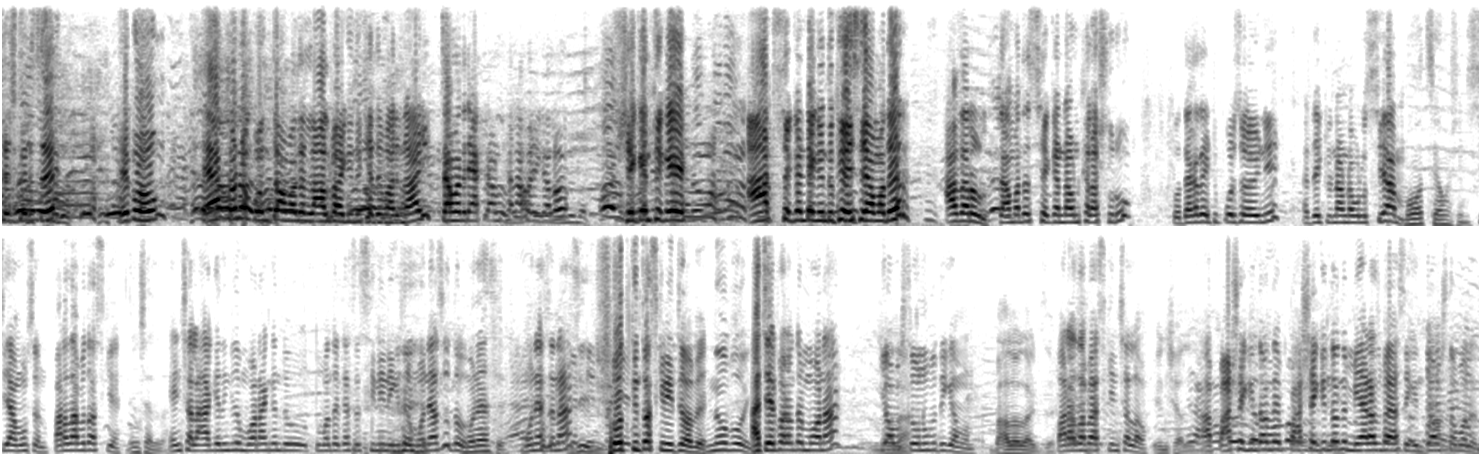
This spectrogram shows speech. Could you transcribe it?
শেষ করেছে। এবং এখনও পর্যন্ত আমাদের লাল ভাই কিন্তু খেতে পারে নাই। আমাদের এক রাউন্ড খেলা হয়ে গেল। সেকেন্ড থেকে আট সেকেন্ডে কিন্তু খেয়েছে আমাদের আদারুল আমাদের সেকেন্ড রাউন্ড খেলা শুরু। তো দেখা যায় একটু পরিচয় হয়নি। আচ্ছা একটু নামটা বলো সিয়াম? মোহাম্মদ শ্যাম হোসেন। সিয়াম হোসেন। পারা যাবে তো আজকে? ইনশাল্লাহ। ইনশাল্লাহ আগে দিন কিন্তু মনা কিন্তু তোমাদের কাছে চিনি নিয়ে গেছে মনে আছে তো? মনে আছে। মনে আছে না? শোধ কিন্তু আজকে নিতে হবে। আচ্ছা এরপর আমাদের মনা কি অবস্থা অনুভূতি কেমন? ভালো লাগছে। পারা যাবে আজকে ইনশাল্লাহ? ইনশাল্লাহ। আর পাশে কিন্তু আমাদের পাশে কিন্তু আমাদের মিয়ারাজ ভাই আছে কিন্তু অবস্থা বলেন?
